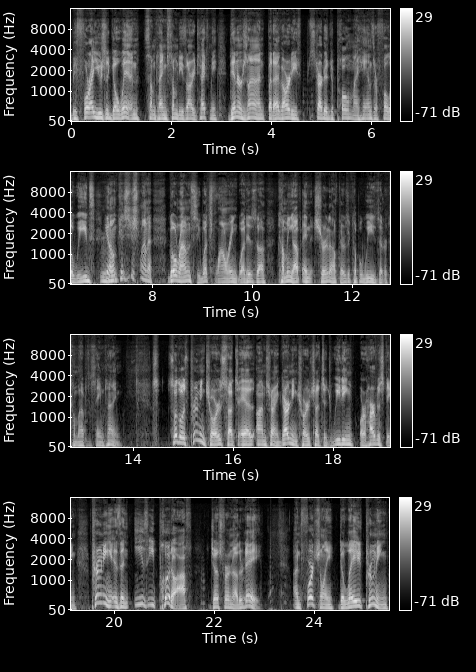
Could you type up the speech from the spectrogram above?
before I usually go in. Sometimes somebody's already texted me, dinner's on, but I've already started to pull. My hands are full of weeds, you know, because you just want to go around and see what's flowering, what is uh, coming up. And sure enough, there's a couple weeds that are coming up at the same time. So those pruning chores, such as I'm sorry, gardening chores such as weeding or harvesting, pruning is an easy put off just for another day. Unfortunately, delayed pruning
